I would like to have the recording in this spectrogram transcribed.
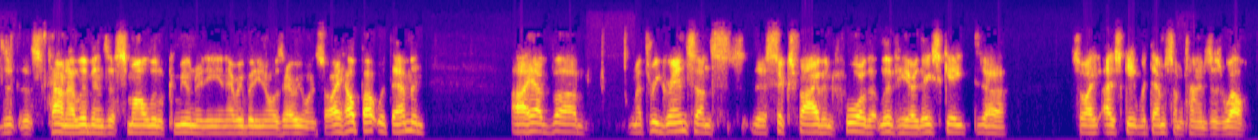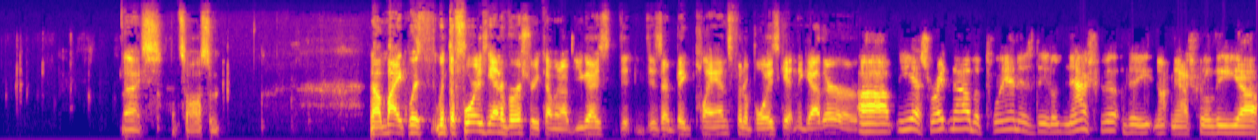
this town I live in is a small little community and everybody knows everyone. So I help out with them and I have um, my three grandsons, they're six, five, and four that live here. They skate, uh, so I, I skate with them sometimes as well. Nice. That's awesome. Now, Mike, with with the 40th anniversary coming up, you guys, is there big plans for the boys getting together? Or Uh, yes, right now the plan is the Nashville, the not Nashville, the uh,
